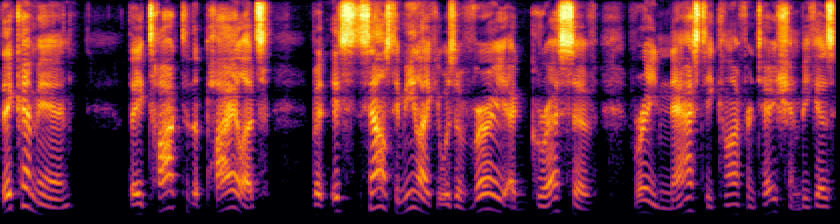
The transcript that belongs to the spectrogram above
They come in, they talk to the pilots but it sounds to me like it was a very aggressive, very nasty confrontation because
